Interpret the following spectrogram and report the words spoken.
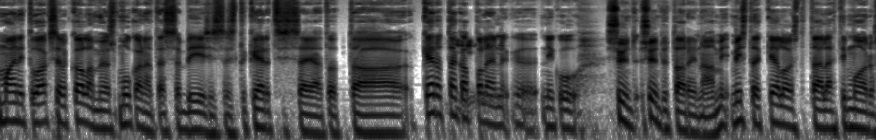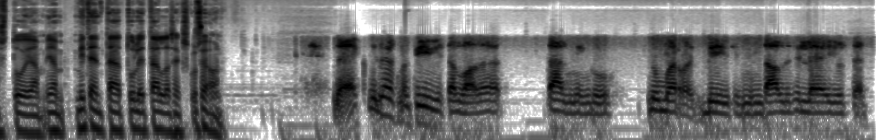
mainittu Axel Kala myös mukana tässä biisissä sitten Kertsissä. Ja tota, kerro tämän kappaleen äh, niinku, synty, syntytarinaa. Mi, mistä keloista tämä lähti muodostuu ja, ja miten tämä tuli tällaiseksi kuin se on? No ehkä jos mä tiivistän vaan tämän niinku, numeroit biisin, niin tää oli silleen just, että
